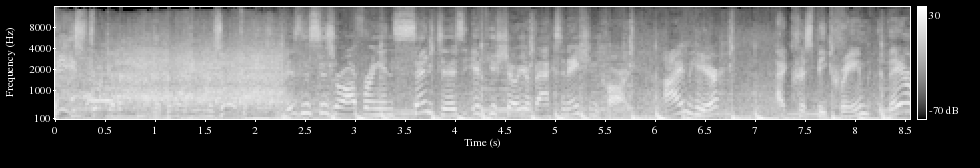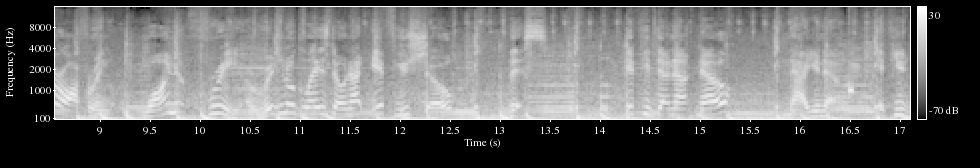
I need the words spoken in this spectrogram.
He struck it out, and the ball game is over. Businesses are offering incentives if you show your vaccination card. I'm here at Krispy Kreme. They are offering one free original glazed donut if you show this. If you do not know, now you know. If you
